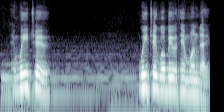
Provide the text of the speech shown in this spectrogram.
And we too, we too will be with him one day.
